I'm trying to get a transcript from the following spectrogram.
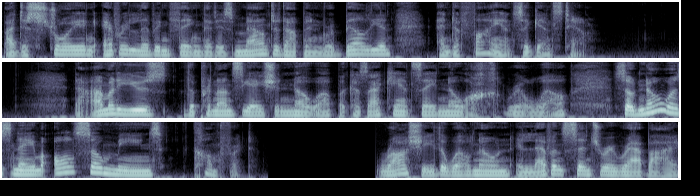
by destroying every living thing that is mounted up in rebellion and defiance against Him. Now, I'm going to use the pronunciation Noah because I can't say Noah real well. So, Noah's name also means comfort. Rashi, the well known 11th century rabbi,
